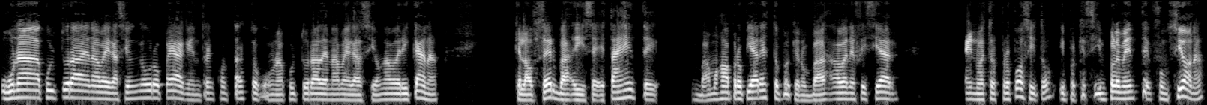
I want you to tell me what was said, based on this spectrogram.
una cultura de navegación europea que entra en contacto con una cultura de navegación americana que la observa y dice, esta gente, vamos a apropiar esto porque nos va a beneficiar en nuestros propósitos y porque simplemente funciona.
